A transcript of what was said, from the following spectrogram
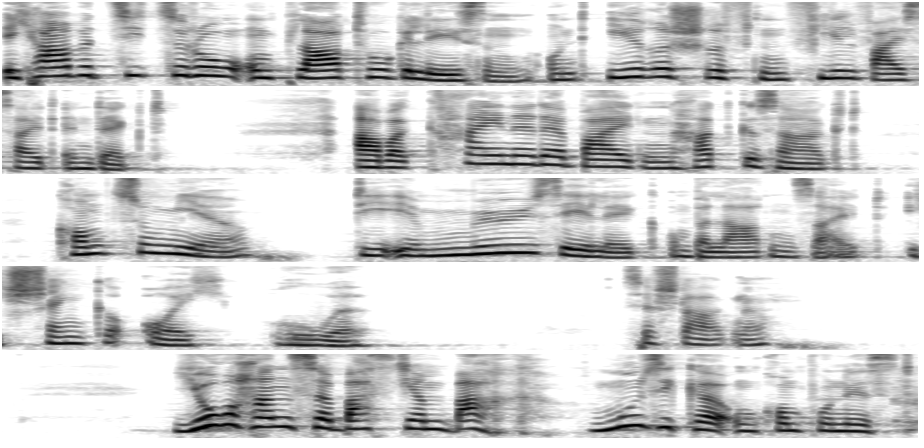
Ich habe Cicero und Plato gelesen und ihre Schriften viel Weisheit entdeckt. Aber keine der beiden hat gesagt, kommt zu mir, die ihr mühselig und beladen seid. Ich schenke euch Ruhe. Sehr stark, ne? Johann Sebastian Bach, Musiker und Komponist.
